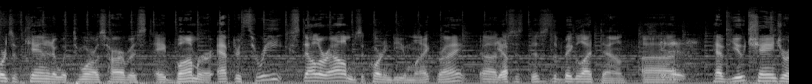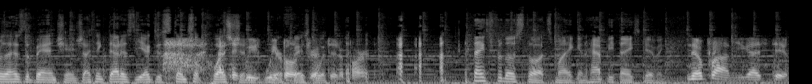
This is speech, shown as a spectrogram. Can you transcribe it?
Boards of Canada with Tomorrow's Harvest, a bummer. After three stellar albums, according to you, Mike, right? Uh, Yep. This is this is the big letdown. Uh, It is. Have you changed, or has the band changed? I think that is the existential question I think we, we are both faced drifted with. apart. Thanks for those thoughts, Mike, and happy Thanksgiving. no problem. You guys too.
